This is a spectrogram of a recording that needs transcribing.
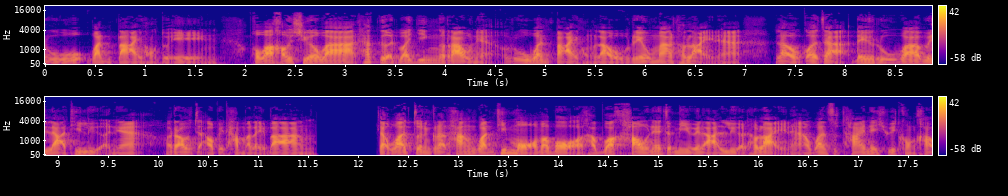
รู้วันตายของตัวเอง ราะว่าเขาเชื่อว่าถ้าเกิดว่ายิ่งเราเนี่ยรู้วันตายของเราเร็วมากเท่าไหร่นะฮะเราก็จะได้รู้ว่าเวลาที่เหลือเนี่ยเราจะเอาไปทำอะไรบ้าง แต่ว่าจนกระทั่งวันที่หมอมาบอกครับว่าเขาเนี่ยจะมีเวลาเหลือเท่าไหร่นะฮะวันสุดท้ายในชีวิตของเขา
